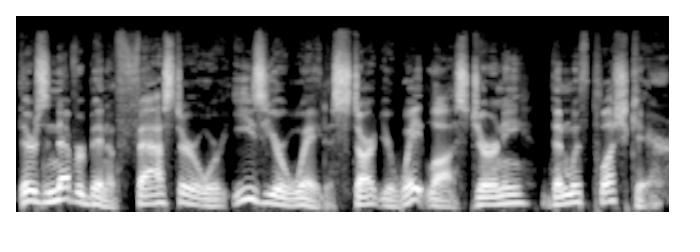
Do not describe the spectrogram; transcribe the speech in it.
There's never been a faster or easier way to start your weight loss journey than with PlushCare.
